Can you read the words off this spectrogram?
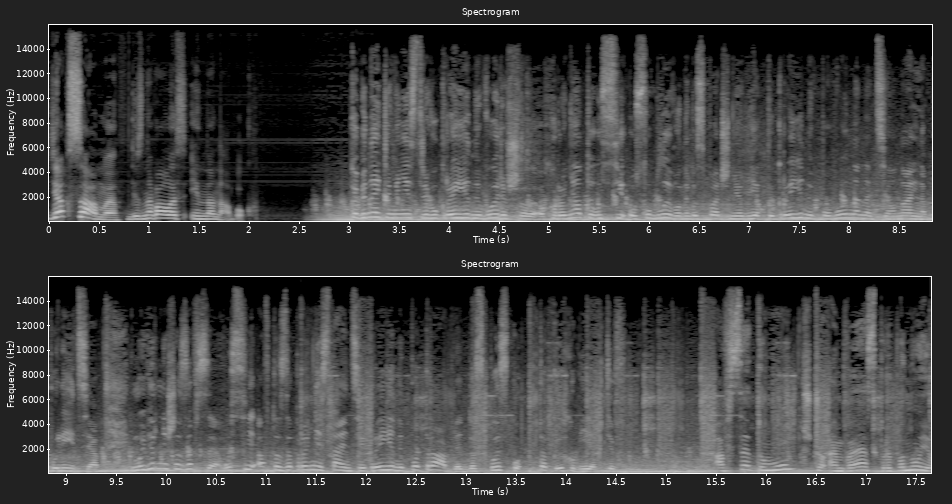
Як саме дізнавалась Інна Набок. Кабінеті міністрів України вирішили охороняти усі особливо небезпечні об'єкти країни повинна національна поліція. Ймовірніше за все, усі автозаправні станції країни потраплять до списку таких об'єктів. А все тому, що МВС пропонує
